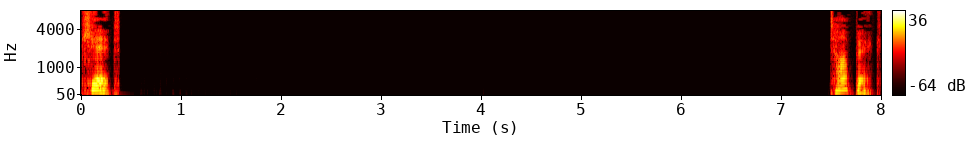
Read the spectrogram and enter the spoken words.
Kit. Topic:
